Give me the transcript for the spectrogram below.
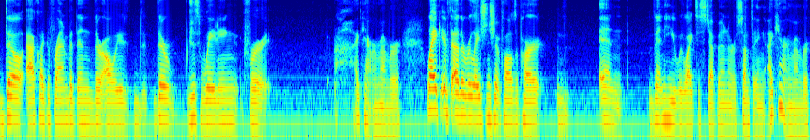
they'll act like a friend but then they're always they're just waiting for I can't remember. Like if the other relationship falls apart and then he would like to step in or something. I can't remember.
